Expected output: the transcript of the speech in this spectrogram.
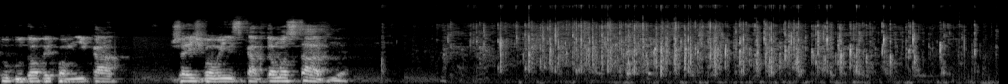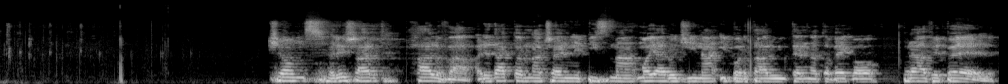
tu budowy pomnika Rzeź Wołyńska w Domostawie. Ksiądz Ryszard Halwa, redaktor naczelny pisma Moja Rodzina i portalu internetowego prawy.pl.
